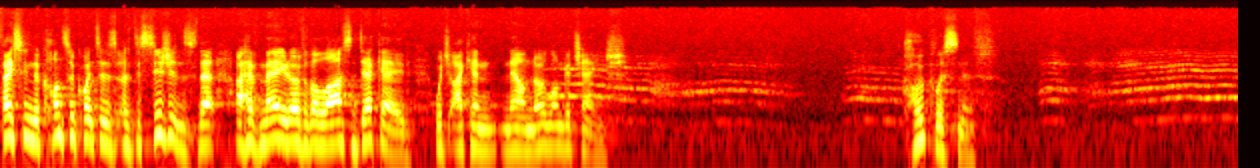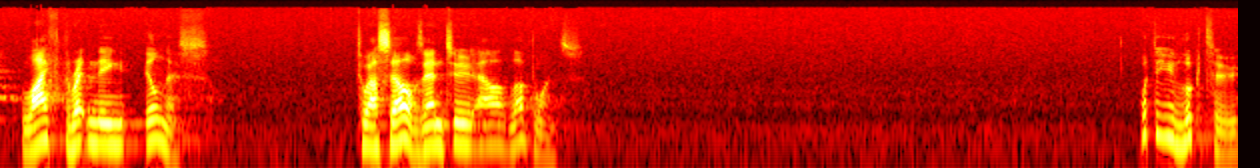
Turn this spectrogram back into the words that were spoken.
facing the consequences of decisions that I have made over the last decade, which I can now no longer change. Hopelessness, life threatening illness to ourselves and to our loved ones. What do you look to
